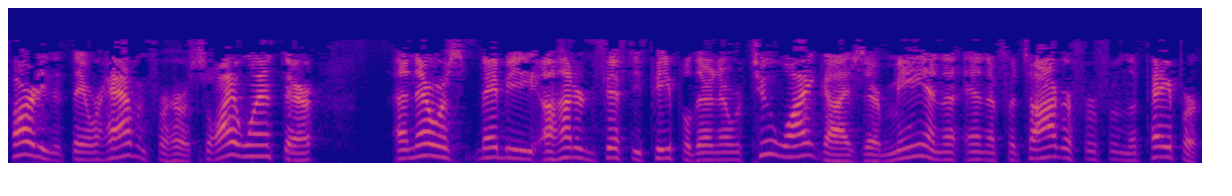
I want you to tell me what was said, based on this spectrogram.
party that they were having for her. So I went there, and there was maybe 150 people there, and there were two white guys there, me and a, and a photographer from the paper.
